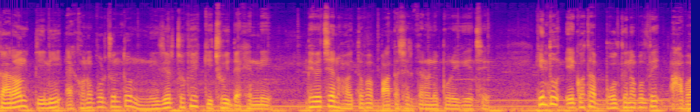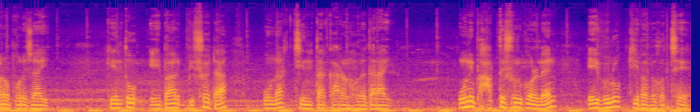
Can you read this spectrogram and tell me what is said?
কারণ তিনি এখনও পর্যন্ত নিজের চোখে কিছুই দেখেননি। ভেবেছেন হয়তোবা বাতাসের কারণে পড়ে গিয়েছে। কিন্তু এ কথা বলতে না বলতেই আবারও পড়ে যায়। কিন্তু এবার বিষয়টা ওনার চিন্তার কারণ হয়ে দাঁড়ায়। উনি ভাবতে শুরু করলেন এইগুলো কীভাবে হচ্ছে?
